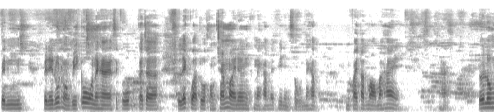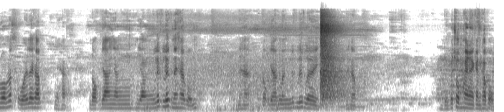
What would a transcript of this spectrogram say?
เป็นเป็นในรุ่นของวีโก้นะฮะสกู๊ปก็จะเล็กกว่าตัวของแชมป์หน่อยนึงนะครับ ในปี 10 นะครับ มีไฟตัดหมอกมาให้นะฮะโดยรวมๆแล้วสวยเลยครับนี่ฮะ ดอกยางยังยังลึกๆนะครับผมนะฮะดอกยางยังลึกๆเลยนะครับ เดี๋ยวไปชมภายในกันครับผม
